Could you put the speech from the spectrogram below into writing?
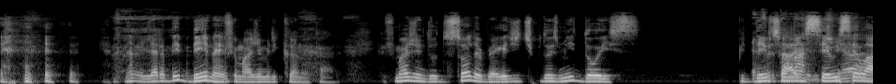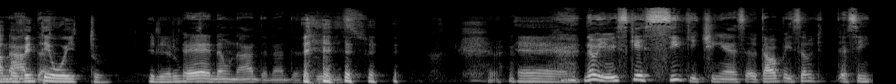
Não, ele era bebê na refilmagem americana, cara. A refilmagem do, do Soderbergh é de tipo 2002. Pete é Davidson verdade, nasceu em, sei lá, nada. 98. Ele era um... É, não, nada, nada. Que isso. é... Não, e eu esqueci que tinha essa. Eu tava pensando que, assim,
